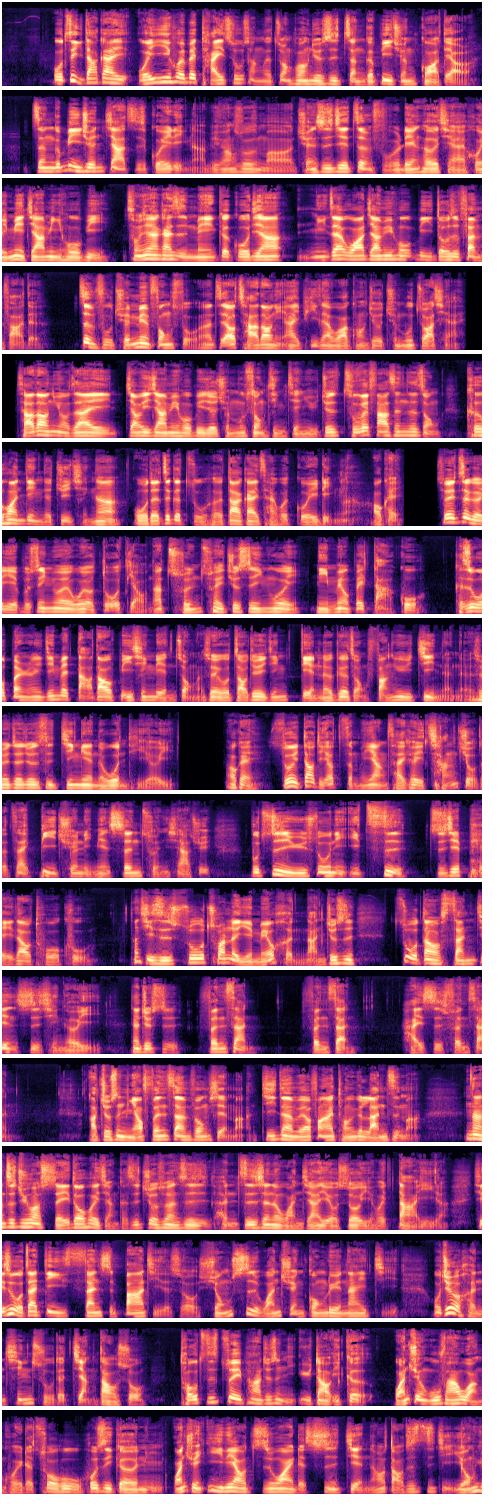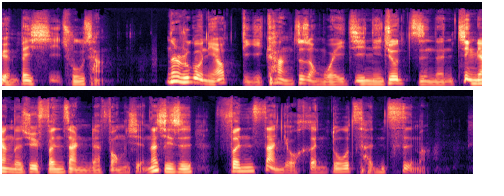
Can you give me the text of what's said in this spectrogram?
我自己大概唯一会被抬出场的状况，就是整个币圈挂掉了，整个币圈价值归零啊。比方说什么全世界政府联合起来毁灭加密货币，从现在开始，每个国家你在挖加密货币都是犯法的，政府全面封锁。那只要查到你 IP 在挖矿，就全部抓起来；查到你有在交易加密货币，就全部送进监狱。就是除非发生这种科幻电影的剧情，那我的这个组合大概才会归零了。OK。所以这个也不是因为我有多屌，那纯粹就是因为你没有被打过。可是我本人已经被打到鼻青脸肿了，所以我早就已经点了各种防御技能了。所以这就是经验的问题而已。OK，所以到底要怎么样才可以长久的在币圈里面生存下去，不至于说你一次直接赔到脱裤？那其实说穿了也没有很难，就是做到三件事情而已，那就是分散、分散还是分散。啊，就是你要分散风险嘛，鸡蛋不要放在同一个篮子嘛。那这句话谁都会讲，可是就算是很资深的玩家，有时候也会大意啦。其实我在第三十八集的时候，《熊市完全攻略》那一集，我就很清楚的讲到说，投资最怕就是你遇到一个完全无法挽回的错误，或是一个你完全意料之外的事件，然后导致自己永远被洗出场。那如果你要抵抗这种危机，你就只能尽量的去分散你的风险。那其实分散有很多层次嘛，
